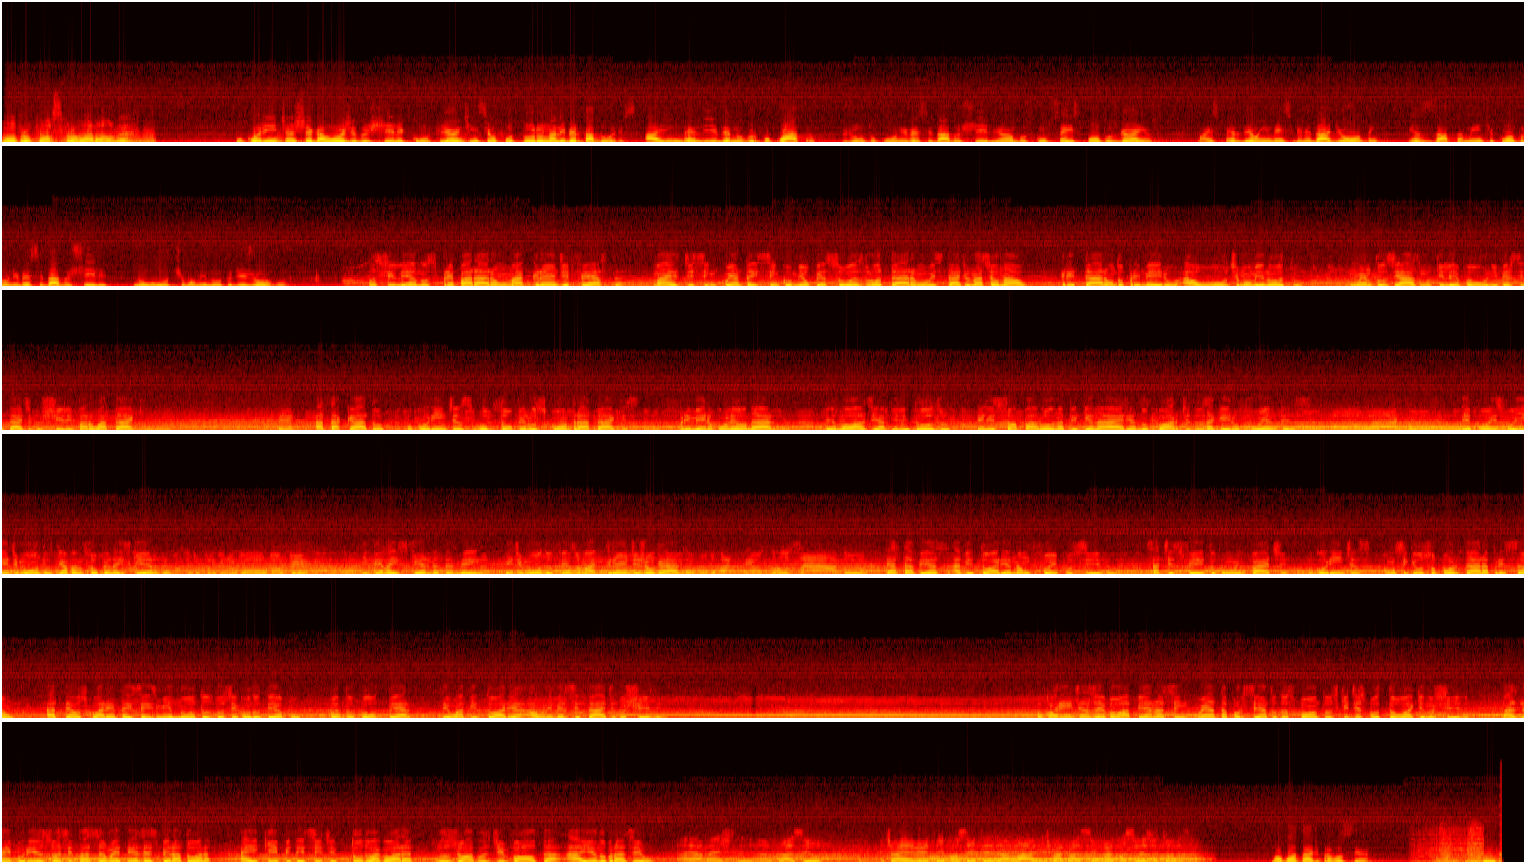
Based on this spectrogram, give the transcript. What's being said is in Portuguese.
Boa proposta para o Amaral, né? O Corinthians chega hoje do Chile confiante em seu futuro na Libertadores. Ainda é líder no grupo 4, junto com a Universidade do Chile, ambos com seis pontos ganhos. Mas perdeu a invencibilidade ontem, exatamente contra a Universidade do Chile, no último minuto de jogo. Os chilenos prepararam uma grande festa. Mais de 55 mil pessoas lotaram o Estádio Nacional. Gritaram do primeiro ao último minuto. Um entusiasmo que levou a Universidade do Chile para o ataque. Atacado, o Corinthians optou pelos contra-ataques. Primeiro com Leonardo. Veloz e habilidoso, ele só parou na pequena área no corte do zagueiro Fuentes. Depois foi Edmundo que avançou pela esquerda. E pela esquerda também, Edmundo fez uma grande jogada. Desta vez, a vitória não foi possível. Satisfeito com o empate, o Corinthians conseguiu suportar a pressão até os 46 minutos do segundo tempo, quando Goldberg deu a vitória à Universidade do Chile. O Corinthians levou apenas 50% dos pontos que disputou aqui no Chile. Mas nem por isso a situação é desesperadora. A equipe decide tudo agora nos jogos de volta aí no Brasil. É, realmente, no Brasil a gente vai reverter, com certeza lá a gente vai para cima e vai conseguir as vitórias. Uma boa tarde para você.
